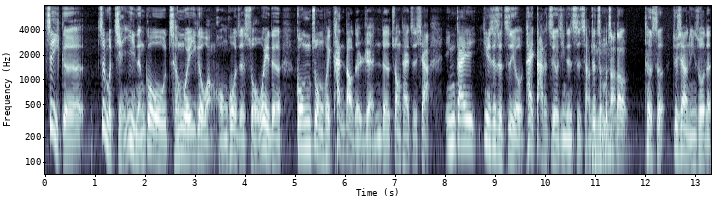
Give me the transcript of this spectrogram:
这个这么简易能够成为一个网红或者所谓的公众会看到的人的状态之下，应该因为这是自由太大的自由竞争市场，就怎么找到特色，就像您说的，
